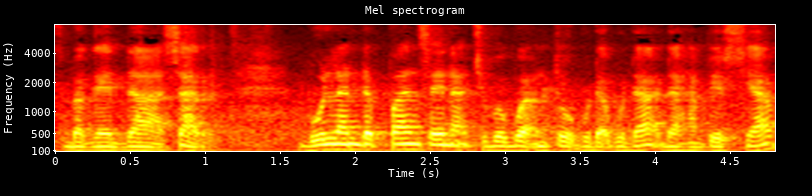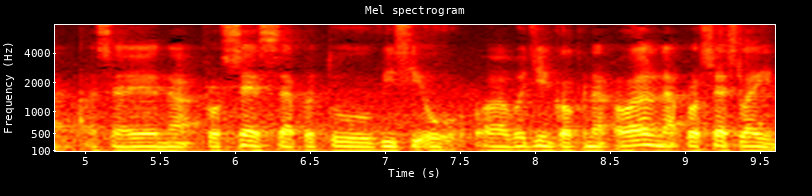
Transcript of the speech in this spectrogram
sebagai dasar. Bulan depan saya nak cuba buat untuk budak-budak dah hampir siap. Saya nak proses apa tu VCO uh, virgin coconut oil nak proses lain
